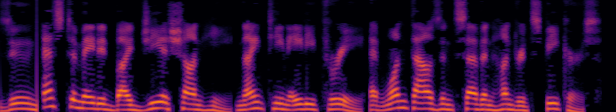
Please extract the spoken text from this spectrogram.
Zun, estimated by Jia Shanhe 1983 at 1,700 speakers.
